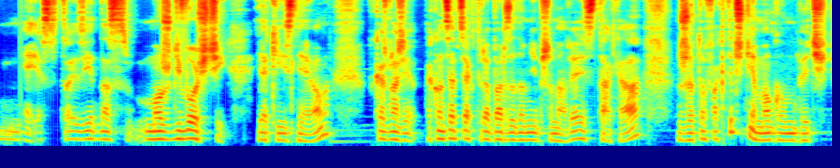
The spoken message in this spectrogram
Nie jest. To jest jedna z możliwości, jakie istnieją. W każdym razie ta koncepcja, która bardzo do mnie przemawia, jest taka, że to faktycznie mogą być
